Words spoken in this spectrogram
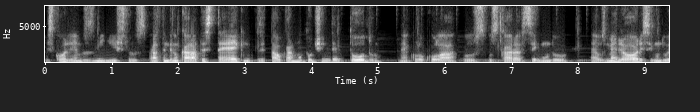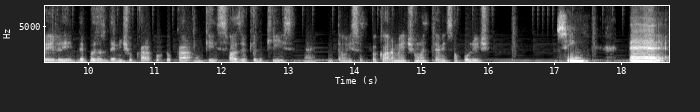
escolhemos os ministros atendendo caráteres técnicos e tal, o cara montou o time dele todo, né, colocou lá os, os caras segundo é, os melhores, segundo ele, e depois ele demitiu o cara porque o cara não quis fazer o que ele quis. Né? Então isso foi claramente uma intervenção política. Sim. É,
